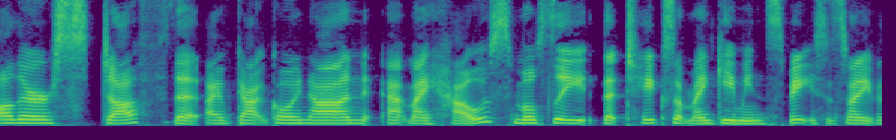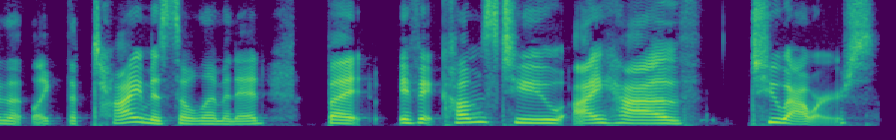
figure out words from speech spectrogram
other stuff that I've got going on at my house, mostly that takes up my gaming space. It's not even that like the time is so limited, but if it comes to I have 2 hours.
